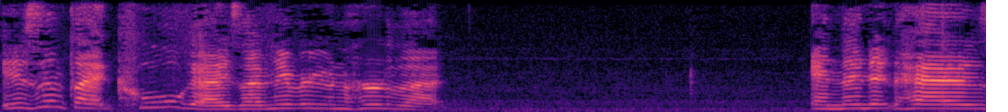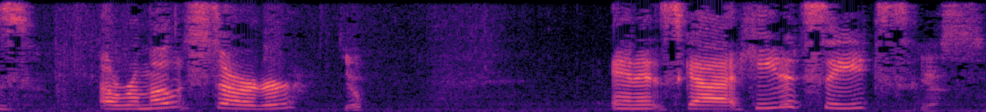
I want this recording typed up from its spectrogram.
Isn't that cool, guys? I've never even heard of that. And then it has a remote starter. And it's got heated seats. Yes.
